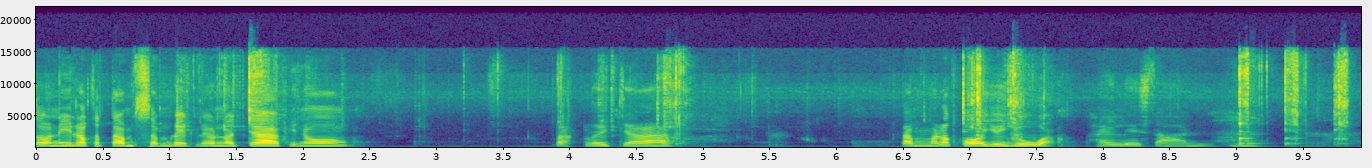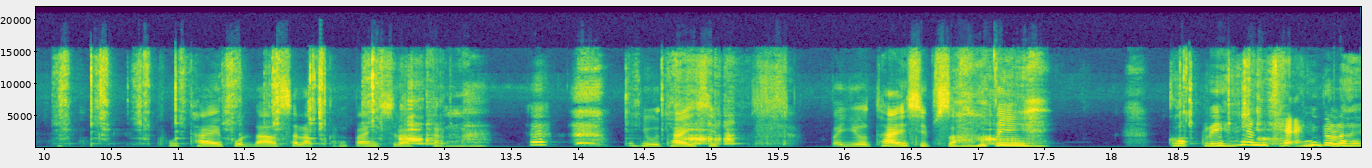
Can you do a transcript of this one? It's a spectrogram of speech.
ตอนนี้เราก็ตำสำเร็จแล้วเนาะจ้าพี่น้อง ตักเลยจ้าตำมะละกอยั่วไทยหรืออีสานๆ พูดไทยพูดลาวสลับกันไปสลับกันมา ไปอยู่ไทยสิบไปอยู่ไทยสิบสองปีกกลิ้นยังแข็งอยู่เลย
